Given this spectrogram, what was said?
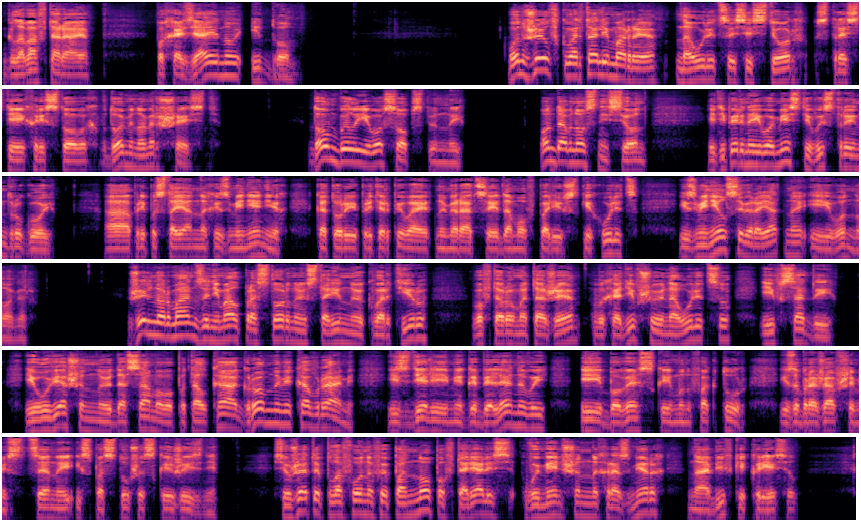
Глава вторая. По хозяину и дом. Он жил в квартале Море на улице Сестер Страстей Христовых в доме номер шесть. Дом был его собственный. Он давно снесен, и теперь на его месте выстроен другой, а при постоянных изменениях, которые претерпевает нумерация домов парижских улиц, изменился, вероятно, и его номер. Жиль Норман занимал просторную старинную квартиру во втором этаже, выходившую на улицу и в сады, и увешанную до самого потолка огромными коврами, изделиями гобеленовой и бовесской мануфактур, изображавшими сцены из пастушеской жизни. Сюжеты плафонов и панно повторялись в уменьшенных размерах на обивке кресел.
